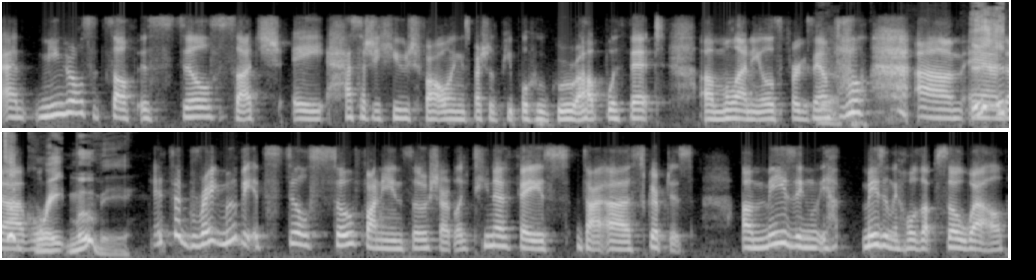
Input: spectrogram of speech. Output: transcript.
and Mean Girls itself is still such a has such a huge following, especially people who grew up with it, uh, millennials, for example. Yeah. Um, and it's a uh, great movie. It's a great movie. It's still so funny and so sharp. Like Tina Fey's uh, script is amazingly amazingly holds up so well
